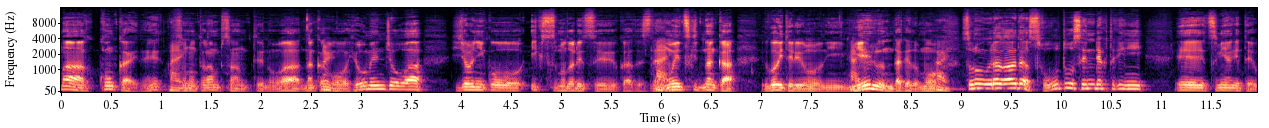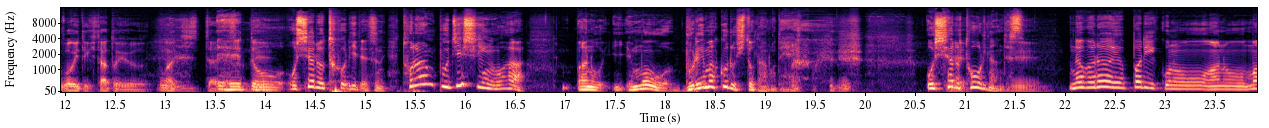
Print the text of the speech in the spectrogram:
まあ、今回ね、はい、そのトランプさんっていうのはなんかこう、表面上は非常にこういくつ戻りというかですね、はい、思いつきなんか動いてるように見えるんだけども、はい、その裏側では相当戦略的に、えー、積み上げて動いてきたというのが実態ですね、えーと。おっしゃる通りですね。トランプ自身はあのもうぶれまくる人なので おっしゃる通りなんです。えーだからやっぱりこのあの、ま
